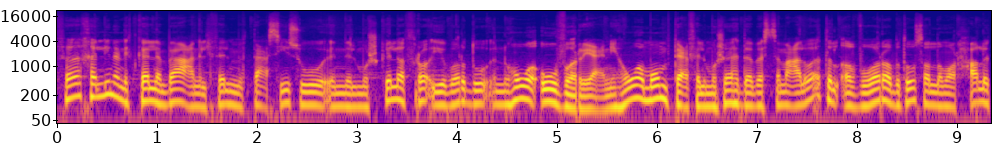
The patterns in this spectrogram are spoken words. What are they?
فخلينا نتكلم بقى عن الفيلم بتاع سيسو إن المشكلة في رأيي برضو إن هو over يعني هو ممتع في المشاهدة بس مع الوقت الأفورة بتوصل لمرحلة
